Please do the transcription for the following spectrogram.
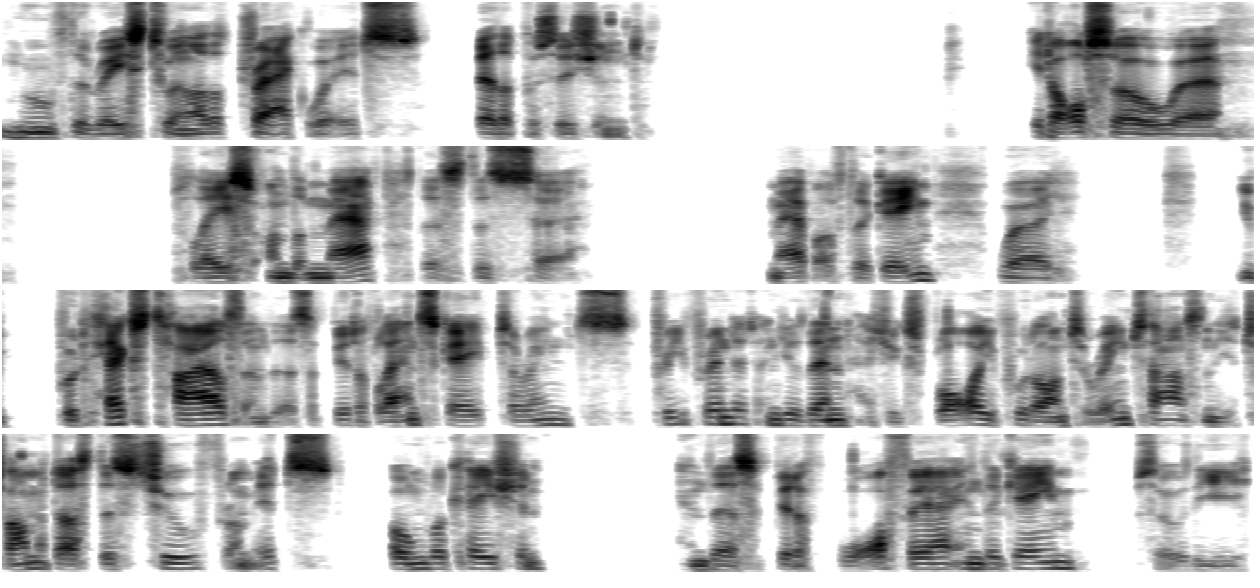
move the race to another track where it's better positioned. It also uh, plays on the map. There's this uh, map of the game where put hex tiles and there's a bit of landscape terrain pre-printed and you then as you explore you put on terrain tiles and the automa does this too from its home location. And there's a bit of warfare in the game so the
